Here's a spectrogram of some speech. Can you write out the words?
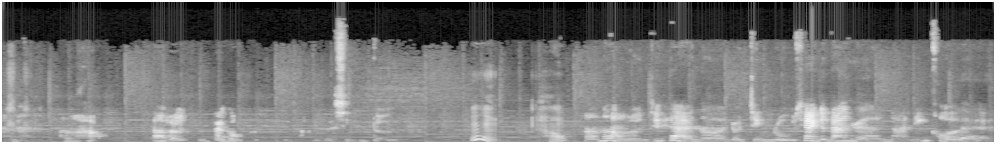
很好，到时候请再跟我们分享你的心得。嗯，好。好，那我们接下来呢，就进入下一个单元，纳尼可嘞。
